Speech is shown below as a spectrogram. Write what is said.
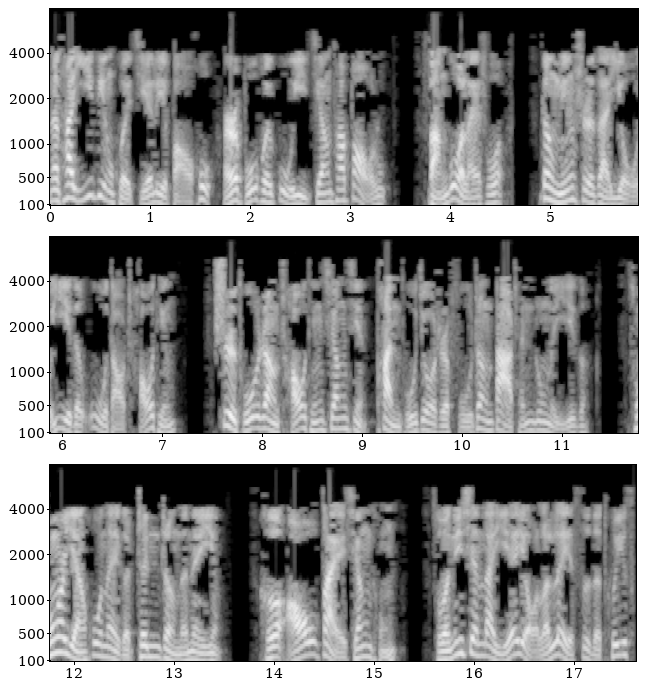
那他一定会竭力保护，而不会故意将他暴露。反过来说，邓明是在有意的误导朝廷，试图让朝廷相信叛徒就是辅政大臣中的一个，从而掩护那个真正的内应。和鳌拜相同，索尼现在也有了类似的推测。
